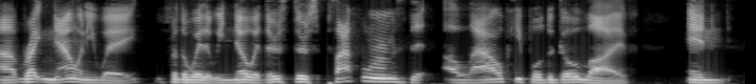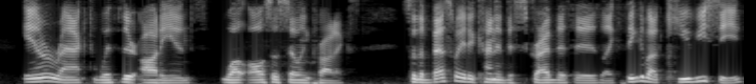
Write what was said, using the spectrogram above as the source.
uh, right now anyway for the way that we know it there's there's platforms that allow people to go live and interact with their audience while also selling products so the best way to kind of describe this is like think about QVC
